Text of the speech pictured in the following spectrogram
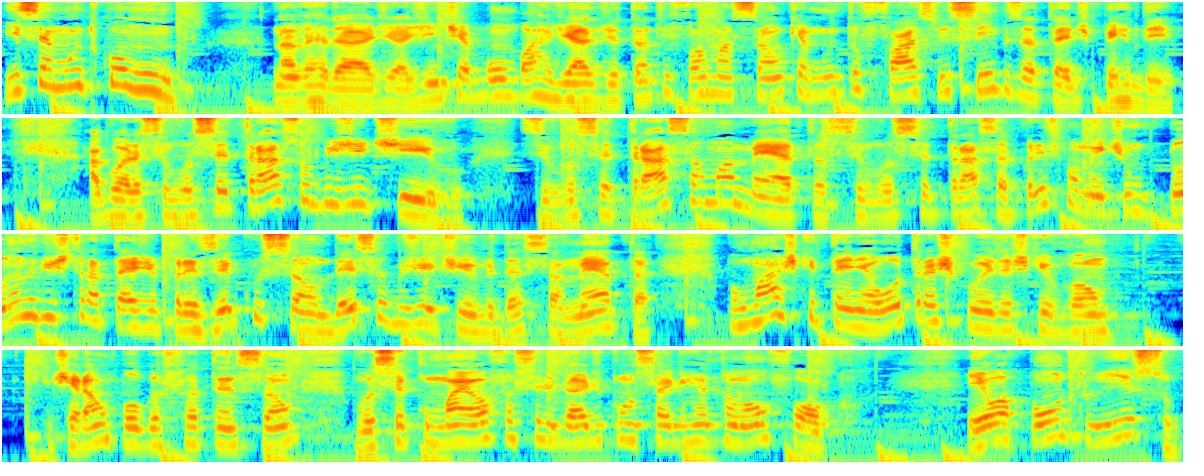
Isso é muito comum, na verdade. A gente é bombardeado de tanta informação que é muito fácil e simples até de perder. Agora, se você traça o objetivo, se você traça uma meta, se você traça principalmente um plano de estratégia para execução desse objetivo e dessa meta, por mais que tenha outras coisas que vão tirar um pouco a sua atenção, você com maior facilidade consegue retomar o foco. Eu aponto isso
